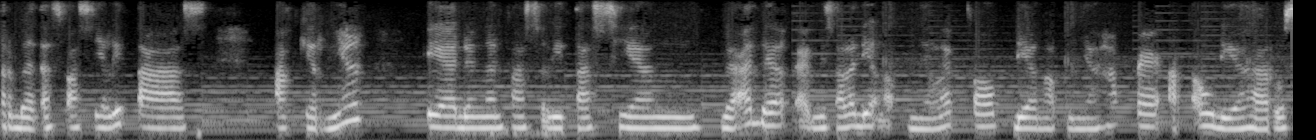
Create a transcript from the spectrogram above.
Terbatas fasilitas. Akhirnya ya dengan fasilitas yang nggak ada. Kayak misalnya dia nggak punya laptop dia nggak punya HP atau dia harus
